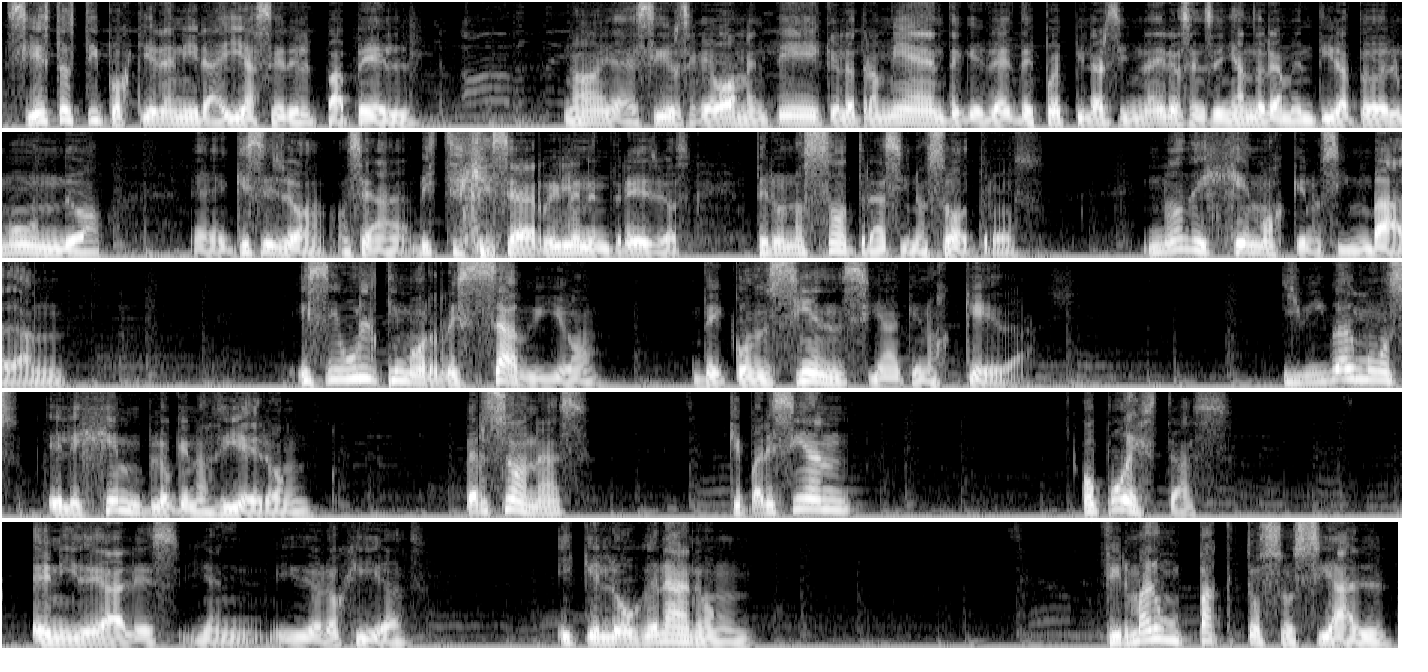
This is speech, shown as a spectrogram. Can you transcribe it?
Si estos tipos quieren ir ahí a hacer el papel, ¿no? Y a decirse que vos mentís, que el otro miente, que después Pilar Cisneros enseñándole a mentir a todo el mundo, eh, qué sé yo, o sea, viste que se arreglen entre ellos. Pero nosotras y nosotros no dejemos que nos invadan ese último resabio de conciencia que nos queda. Y vivamos el ejemplo que nos dieron personas que parecían opuestas en ideales y en ideologías y que lograron firmar un pacto social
